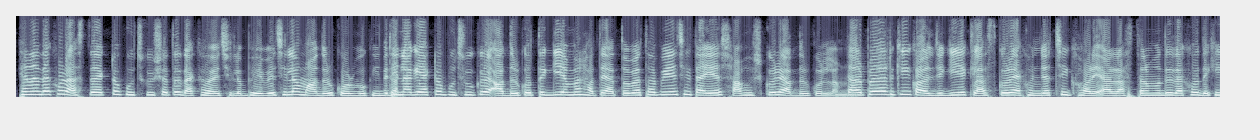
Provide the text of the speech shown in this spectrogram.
এখানে দেখো, রাস্তায় একটা পুচকুর সাথে দেখা হয়েছিল। ভেবেছিলাম আদর করব, কিন্তু দিন আগে একটা পুচকুকে আদর করতে গিয়ে আমার হাতে এত ব্যথা পেয়েছি, তাই আর সাহস করে আদর করলাম তারপর আর কি, কলেজে গিয়ে ক্লাস করে এখন যাচ্ছি ঘরে। আর রাস্তার মধ্যে দেখো, দেখি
